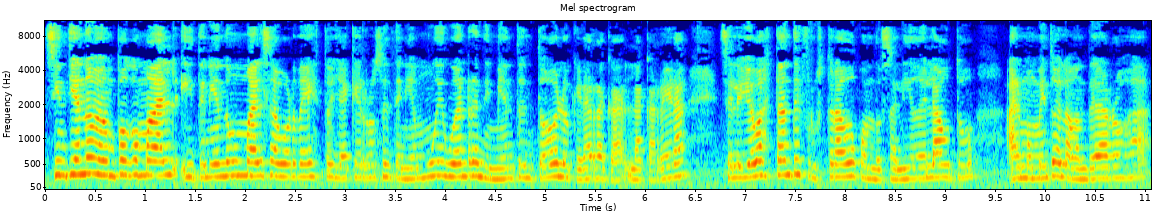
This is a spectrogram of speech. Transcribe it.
sintiéndome un poco mal y teniendo un mal sabor de esto, ya que Russell tenía muy buen rendimiento en todo lo que era la carrera. Se le vio bastante frustrado cuando salió del auto al momento de la bandera roja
